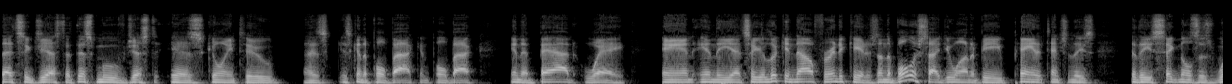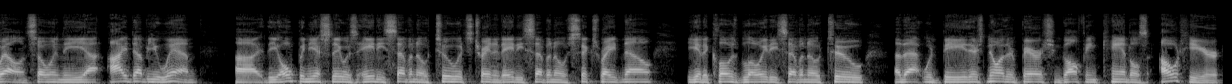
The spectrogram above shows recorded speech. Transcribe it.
that suggest that this move just is going to is, is going to pull back and pull back in a bad way. And in the uh, so you're looking now for indicators on the bullish side. You want to be paying attention to these to these signals as well. And so in the uh, IWM, uh, the open yesterday was 87.02. It's traded 87.06 right now. You get a close below 87.02. Uh, that would be there's no other bearish engulfing candles out here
